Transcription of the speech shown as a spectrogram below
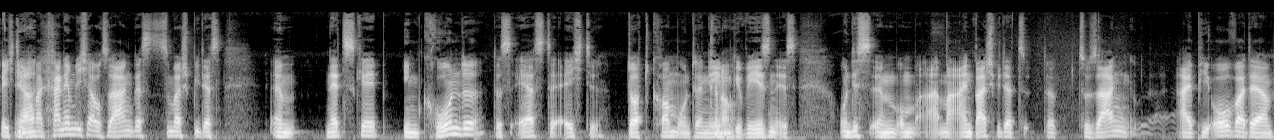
Richtig. Ja? Man kann nämlich auch sagen, dass zum Beispiel das ähm, Netscape im Grunde das erste echte Dotcom-Unternehmen genau. gewesen ist. Und ist, ähm, um mal ein Beispiel dazu, dazu sagen, IPO war der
